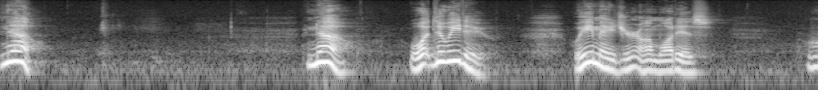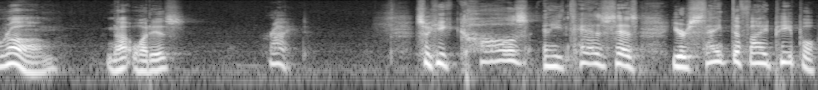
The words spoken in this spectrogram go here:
No. No. What do we do? We major on what is wrong, not what is right. So he calls and he says, You're sanctified people.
